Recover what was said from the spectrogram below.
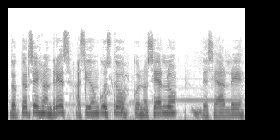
Doctor Sergio Andrés, ha sido un gusto conocerlo, desearle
